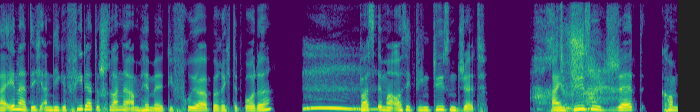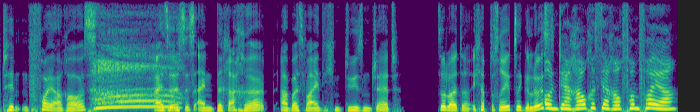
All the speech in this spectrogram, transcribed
Erinner dich an die gefiederte Schlange am Himmel, die früher berichtet wurde, was immer aussieht wie ein Düsenjet. Ach, Ein Düsenjet kommt hinten Feuer raus. Also es ist ein Drache, aber es war eigentlich ein Düsenjet. So Leute, ich habe das Rätsel gelöst. Und der Rauch ist der Rauch vom Feuer.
